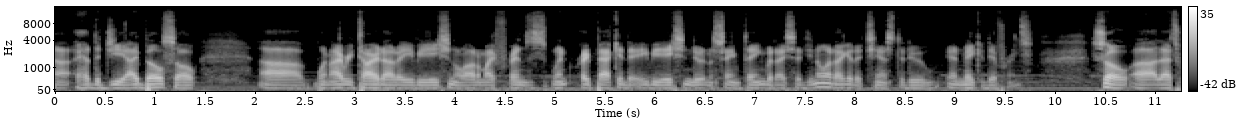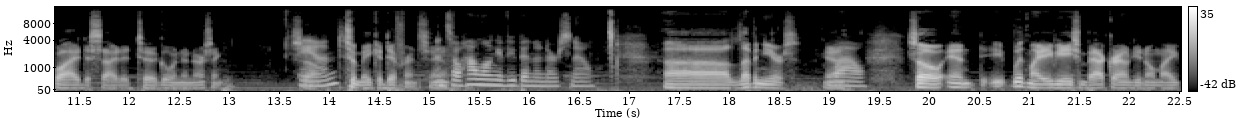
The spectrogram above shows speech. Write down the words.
uh, I had the GI Bill, so uh, when I retired out of aviation, a lot of my friends went right back into aviation doing the same thing. But I said, you know what, I got a chance to do and make a difference. So uh, that's why I decided to go into nursing. So, and to make a difference. Yeah. And so, how long have you been a nurse now? Uh, Eleven years. Yeah. Wow. So, and with my aviation background, you know, my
